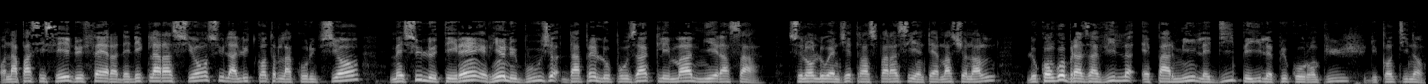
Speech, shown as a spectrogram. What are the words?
on n'a pas cessé de faire des déclarations sur la lutte contre la corruption, mais sur le terrain, rien ne bouge d'après l'opposant Clément Mierassa. Selon l'ONG Transparency International, le Congo-Brazzaville est parmi les dix pays les plus corrompus du continent.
